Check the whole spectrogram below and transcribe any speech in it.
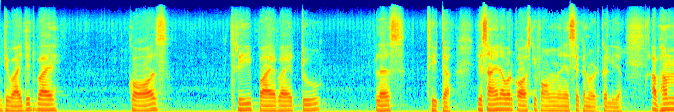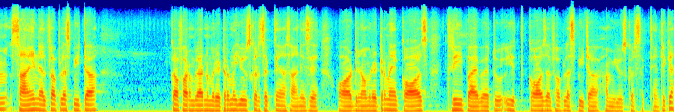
divided by cos three pi by two plus theta ये साइन ओवर कॉस की फॉर्म में मैंने इसे कन्वर्ट कर लिया। अब हम साइन अल्फ़ा प्लस बीटा का फार्मूला नोमिनेटर में यूज़ कर सकते हैं आसानी से और डिनोमिनेटर में cos three pi by two with cos alpha plus beta हम यूज़ कर सकते हैं, ठीक है?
